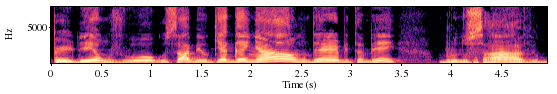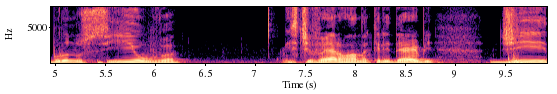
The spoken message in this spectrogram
perder um jogo, sabem o que é ganhar um derby também. Bruno Sávio, Bruno Silva, estiveram lá naquele derby de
